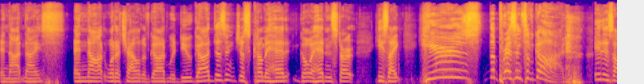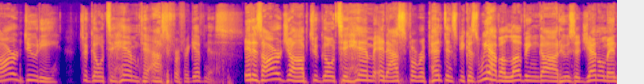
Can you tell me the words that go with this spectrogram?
and not nice and not what a child of God would do. God doesn't just come ahead, go ahead and start. He's like, here's the presence of God. It is our duty to go to Him to ask for forgiveness. It is our job to go to Him and ask for repentance because we have a loving God who's a gentleman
